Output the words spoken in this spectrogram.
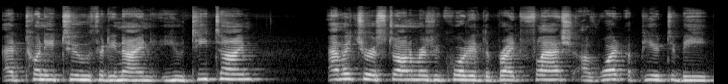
at 22:39 UT time, amateur astronomers recorded the bright flash of what appeared to be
